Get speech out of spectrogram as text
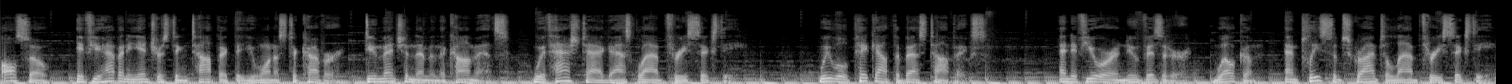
Also, if you have any interesting topic that you want us to cover, do mention them in the comments, with hashtag AskLab360. We will pick out the best topics. And if you are a new visitor, welcome, and please subscribe to Lab 360,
